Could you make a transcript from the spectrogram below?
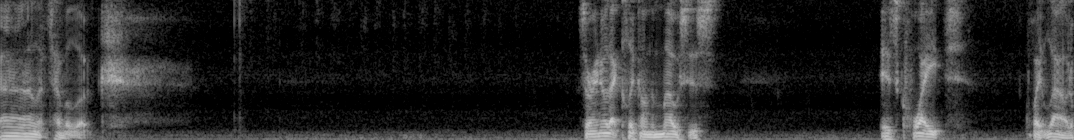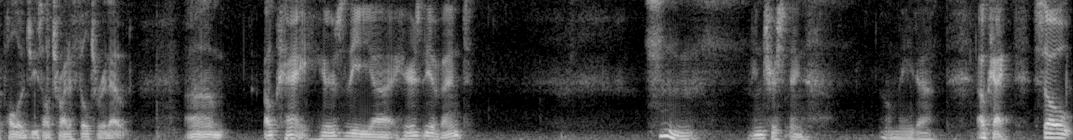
Uh, let's have a look. Sorry, I know that click on the mouse is is quite quite loud. Apologies. I'll try to filter it out. Um, okay, here's the uh, here's the event. Hmm, interesting. Almeida. Okay, so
